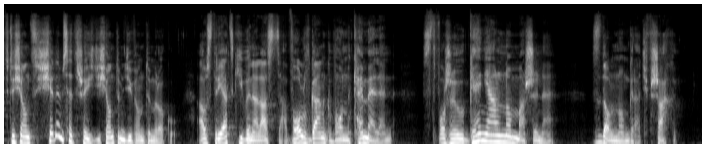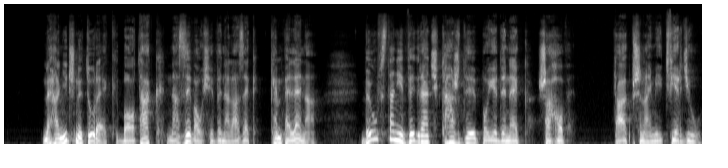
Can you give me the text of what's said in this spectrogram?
W 1769 roku austriacki wynalazca Wolfgang von Kemmelen stworzył genialną maszynę zdolną grać w szachy. Mechaniczny Turek, bo tak nazywał się wynalazek Kempelena, był w stanie wygrać każdy pojedynek szachowy. Tak przynajmniej twierdził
